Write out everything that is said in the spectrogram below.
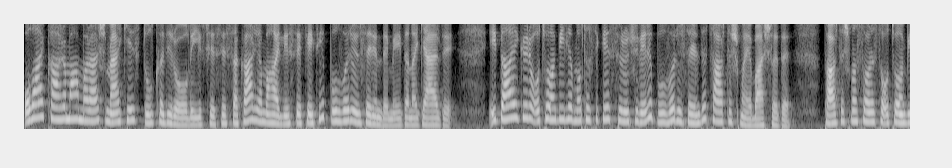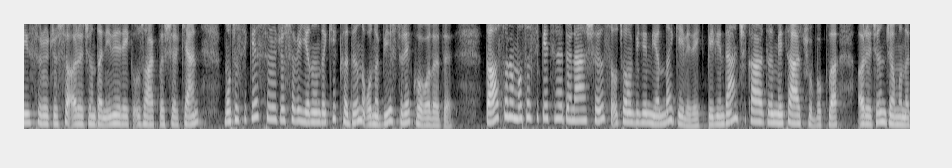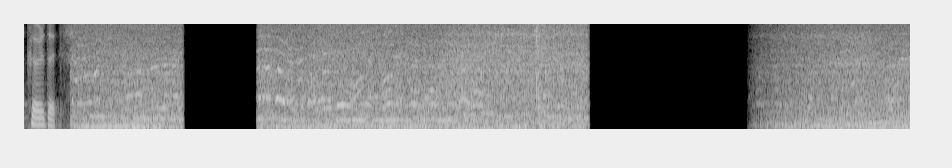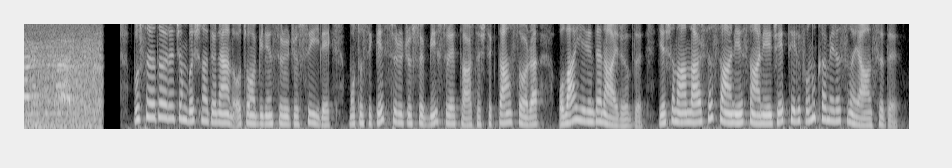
Olay Kahramanmaraş Merkez Dulkadiroğlu ilçesi Sakarya Mahallesi Fetih Bulvarı üzerinde meydana geldi. İddiaya göre otomobille motosiklet sürücüleri bulvar üzerinde tartışmaya başladı. Tartışma sonrası otomobil sürücüsü aracından inerek uzaklaşırken motosiklet sürücüsü ve yanındaki kadın onu bir süre kovaladı. Daha sonra motosikletine dönen şahıs otomobilin yanına gelerek belinden çıkardığı metal çubukla aracın camını kırdı. Bu sırada aracın başına dönen otomobilin sürücüsü ile motosiklet sürücüsü bir süre tartıştıktan sonra olay yerinden ayrıldı. Yaşananlarsa saniye saniye cep telefonu kamerasına yansıdı.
